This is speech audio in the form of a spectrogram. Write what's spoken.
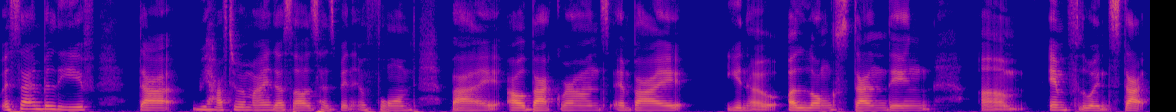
a certain belief that we have to remind ourselves has been informed by our backgrounds and by you know a long-standing um, influence that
